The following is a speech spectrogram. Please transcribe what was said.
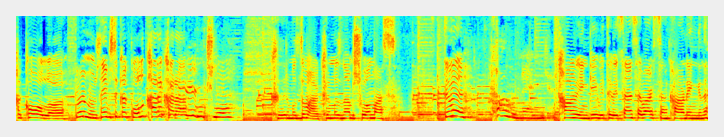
kakaolu. Görmüyor musun? Hepsi kakaolu kara kara. Renkli. Kırmızı var. Kırmızıdan bir şey olmaz. Değil mi? Kan rengi. Kan rengi evet evet sen seversin kan rengini.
